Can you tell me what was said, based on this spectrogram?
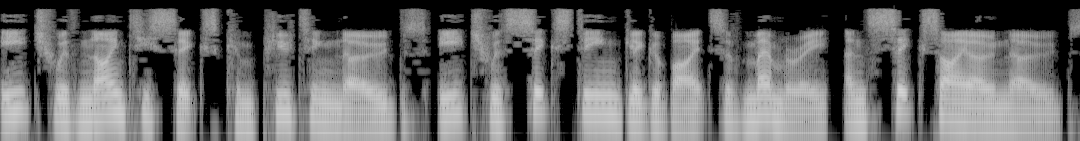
each with 96 computing nodes each with 16 gigabytes of memory, and 6 I.O. nodes.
